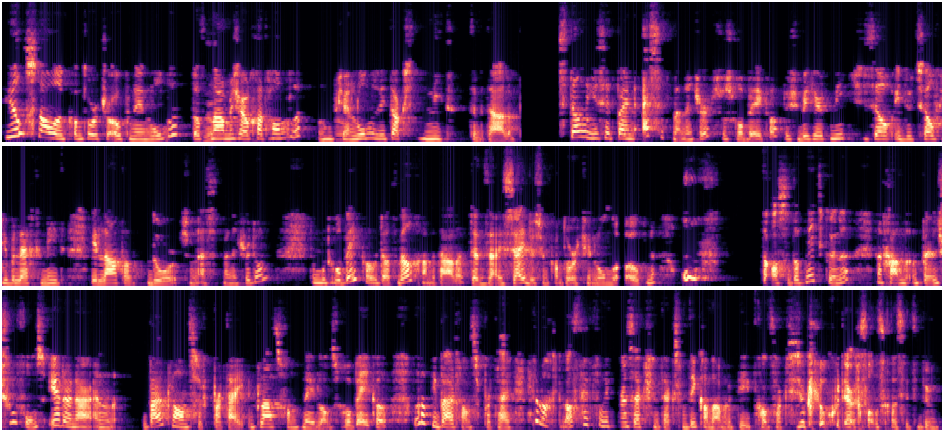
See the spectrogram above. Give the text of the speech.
heel snel een kantoortje openen in Londen, dat namens jou gaat handelen. Dan hoef je in Londen die tax niet te betalen. Stel je zit bij een asset manager, zoals Robeco, dus je beheert niet jezelf, je doet zelf je beleggen niet, je laat dat door zo'n asset manager doen. Dan moet Robeco dat wel gaan betalen, tenzij zij dus een kantoortje in Londen openen. Of, als ze dat niet kunnen, dan gaan een pensioenfonds eerder naar een buitenlandse partij in plaats van het Nederlandse Robeco, omdat die buitenlandse partij helemaal geen last heeft van die transaction tax, want die kan namelijk die transacties ook heel goed ergens anders gaan zitten doen.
